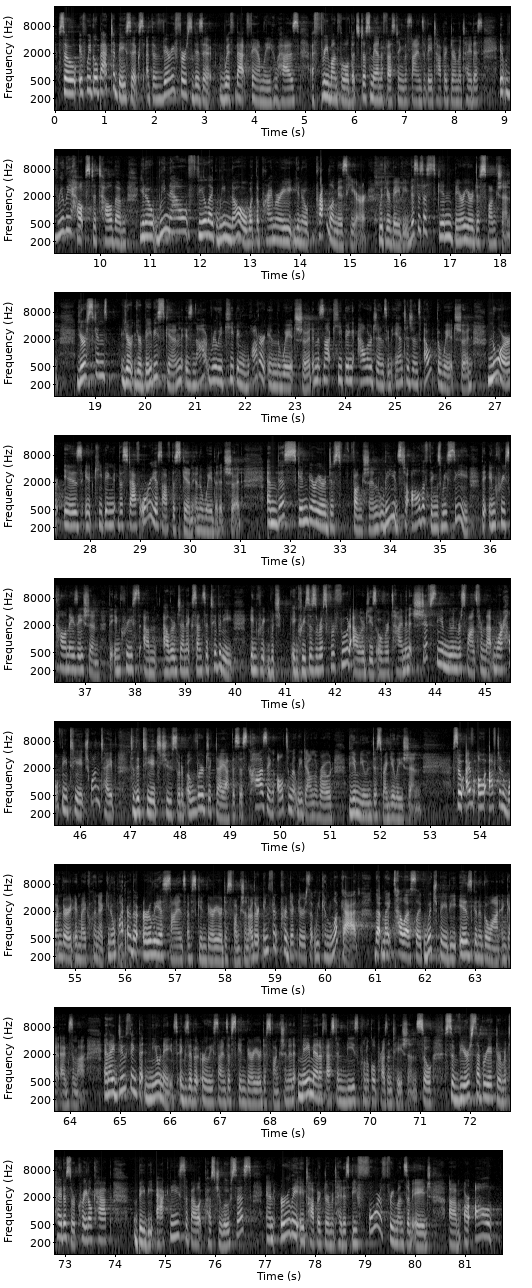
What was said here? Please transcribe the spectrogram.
So, if we go back to basics, at the very first visit with that family who has a three month old that's just manifesting the signs of atopic dermatitis, it really helps to tell them, you know, we now feel like we know what the primary, you know, problem is here with your baby. This is a skin barrier dysfunction. Your skin's your, your baby's skin is not really keeping water in the way it should, and it's not keeping allergens and antigens out the way it should, nor is it keeping the Staph aureus off the skin in a way that it should. And this skin barrier dysfunction leads to all the things we see the increased colonization, the increased um, allergenic sensitivity, incre- which increases the risk for food allergies over time. And it shifts the immune response from that more healthy Th1 type to the Th2 sort of allergic diathesis, causing ultimately down the road the immune dysregulation. So I've often wondered in my clinic, you know, what are the earliest signs of skin barrier dysfunction? Are there infant predictors that we can look at that might tell us like which baby is going to go on and get eczema? And I do think that neonates exhibit early signs of skin barrier dysfunction, and it may manifest in these clinical presentations. So severe seborrheic dermatitis or cradle cap, baby acne, cephalic pustulosis, and early atopic dermatitis before three months of age um, are all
